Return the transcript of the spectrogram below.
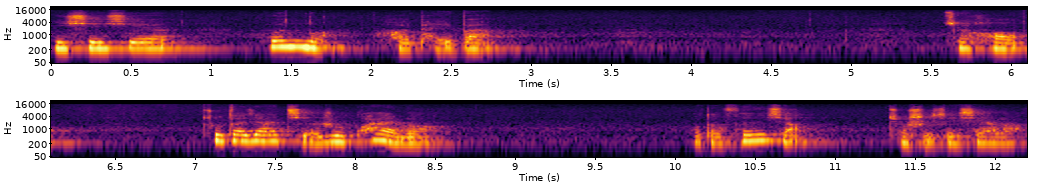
一些些温暖和陪伴。最后，祝大家节日快乐！我的分享就是这些了，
